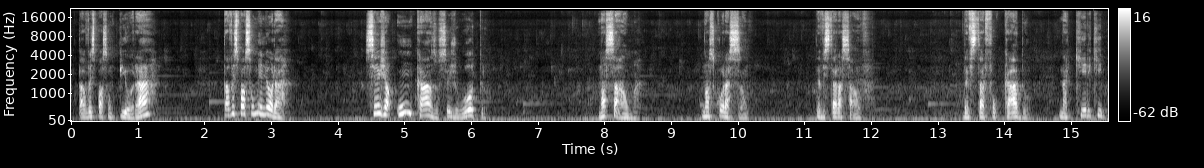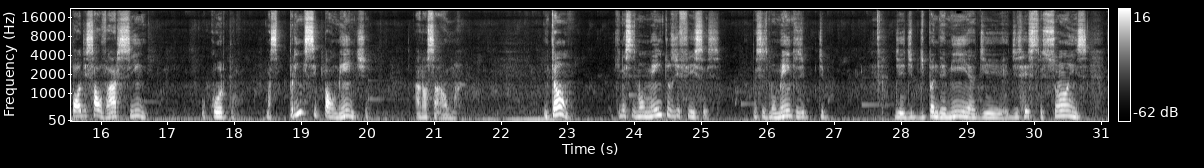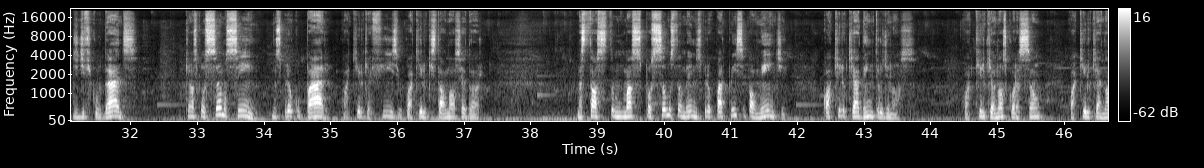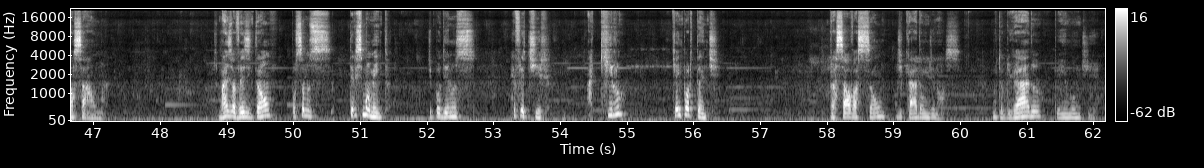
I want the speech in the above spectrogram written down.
talvez possam piorar, talvez possam melhorar. Seja um caso, seja o outro, nossa alma, nosso coração deve estar a salvo. Deve estar focado naquele que pode salvar, sim, o corpo, mas principalmente a nossa alma. Então, que nesses momentos difíceis, nesses momentos de, de, de, de pandemia, de, de restrições, de dificuldades, que nós possamos sim nos preocupar com aquilo que é físico, com aquilo que está ao nosso redor. Mas nós, nós possamos também nos preocupar principalmente com aquilo que há dentro de nós, com aquilo que é o nosso coração, com aquilo que é a nossa alma. Que mais uma vez, então, possamos ter esse momento de podermos refletir aquilo que é importante para a salvação de cada um de nós. Muito obrigado, tenha um bom dia.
